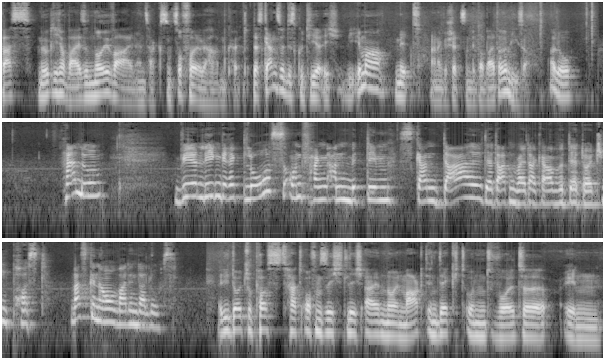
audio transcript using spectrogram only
was möglicherweise Neuwahlen in Sachsen zur Folge haben könnte. Das Ganze diskutiere ich wie immer mit meiner geschätzten Mitarbeiterin Lisa. Hallo. Hallo. Wir legen direkt los und fangen an mit dem Skandal der Datenweitergabe der Deutschen Post. Was genau war denn da los? Die Deutsche Post hat offensichtlich einen neuen Markt entdeckt und wollte in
